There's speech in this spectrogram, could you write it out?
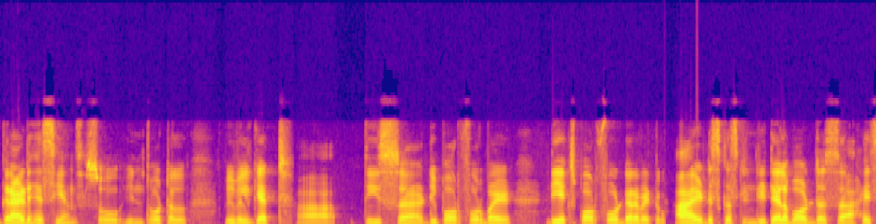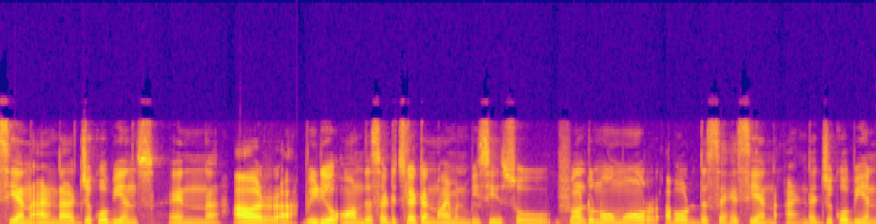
grad hessians. So in total we will get uh, these uh, d power 4 by dx power 4 derivative. I discussed in detail about this uh, Hessian and uh, Jacobians in uh, our uh, video on this uh, Dirichlet and Neumann BC. So if you want to know more about this Hessian and Jacobian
